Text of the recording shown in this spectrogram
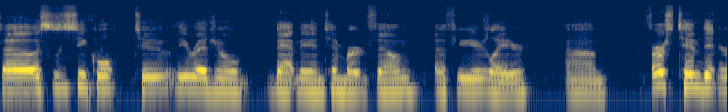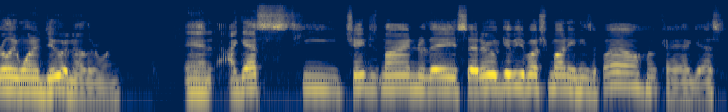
So this is a sequel to the original Batman Tim Burton film a few years later. Um, first, Tim didn't really want to do another one, and I guess he changed his mind, or they said, "Oh, we'll give you a bunch of money," and he's like, "Well, okay, I guess."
